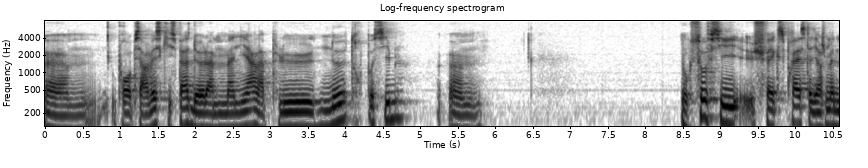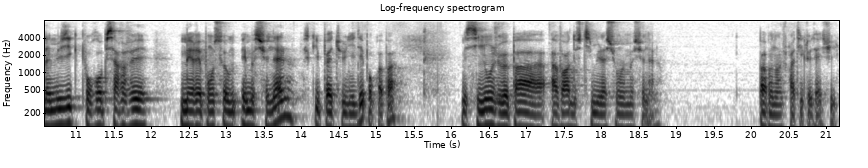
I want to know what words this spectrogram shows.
euh, pour observer ce qui se passe de la manière la plus neutre possible. Euh, donc sauf si je fais exprès, c'est-à-dire je mets de la musique pour observer mes réponses émotionnelles, ce qui peut être une idée, pourquoi pas. Mais sinon, je ne veux pas avoir de stimulation émotionnelle. Pas pendant que je pratique le tai chi.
